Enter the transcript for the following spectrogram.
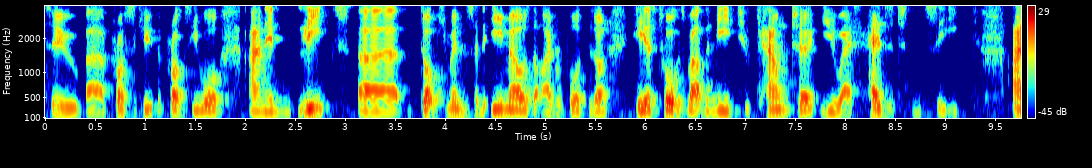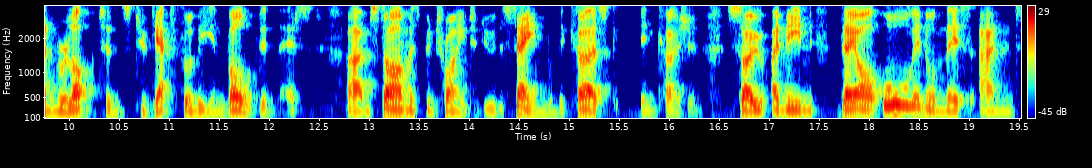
to uh, prosecute the proxy war. And in leaked uh, documents and emails that I've reported on, he has talked about the need to counter US hesitancy and reluctance to get fully involved in this. Um, Starmer has been trying to do the same with the Kursk incursion. So, I mean, they are all in on this, and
